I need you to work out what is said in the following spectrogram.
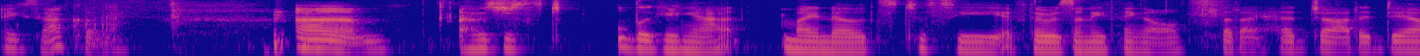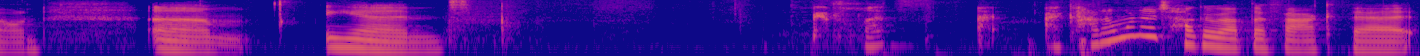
Exactly. Um, I was just looking at my notes to see if there was anything else that I had jotted down. Um, and let's, I, I kind of want to talk about the fact that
